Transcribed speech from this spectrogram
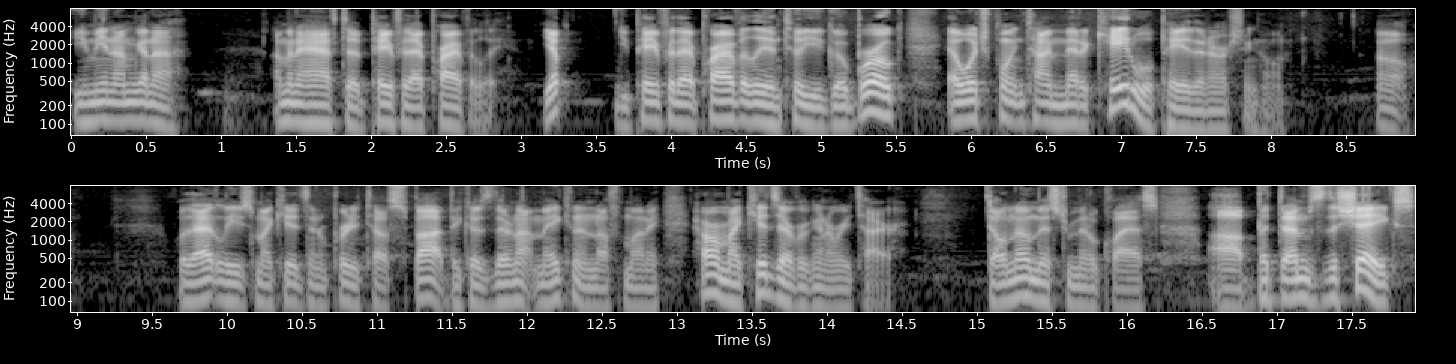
you mean I'm gonna I'm gonna have to pay for that privately? You pay for that privately until you go broke, at which point in time Medicaid will pay the nursing home. Oh, well, that leaves my kids in a pretty tough spot because they're not making enough money. How are my kids ever going to retire? Don't know, Mr. Middle Class. Uh, but them's the shakes.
